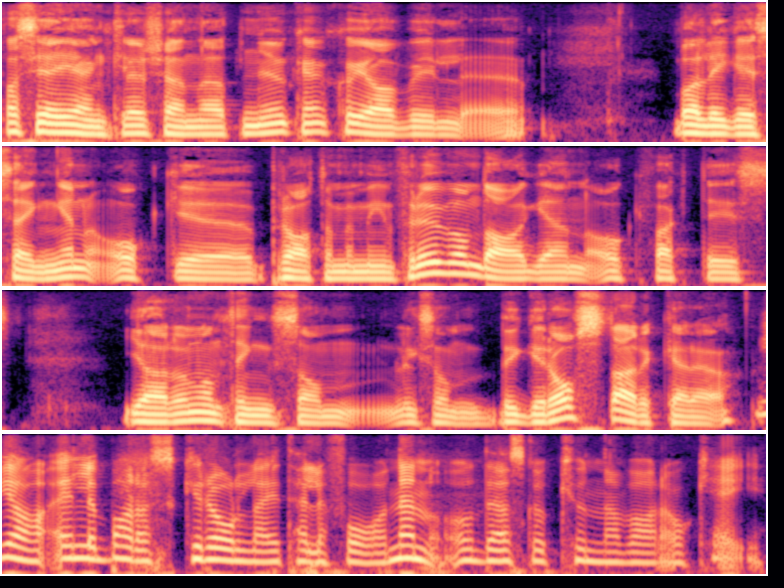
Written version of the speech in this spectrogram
Fast jag egentligen känner att nu kanske jag vill eh, bara ligga i sängen och eh, prata med min fru om dagen och faktiskt göra någonting som liksom bygger oss starkare. Ja, eller bara scrolla i telefonen och det ska kunna vara okej.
